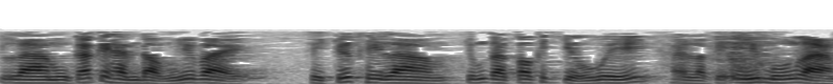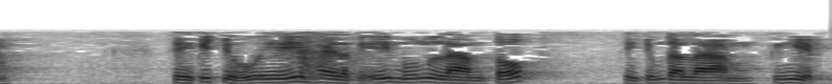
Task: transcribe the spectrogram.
làm các cái hành động như vậy thì trước khi làm chúng ta có cái chủ ý hay là cái ý muốn làm. Thì cái chủ ý hay là cái ý muốn làm tốt thì chúng ta làm cái nghiệp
